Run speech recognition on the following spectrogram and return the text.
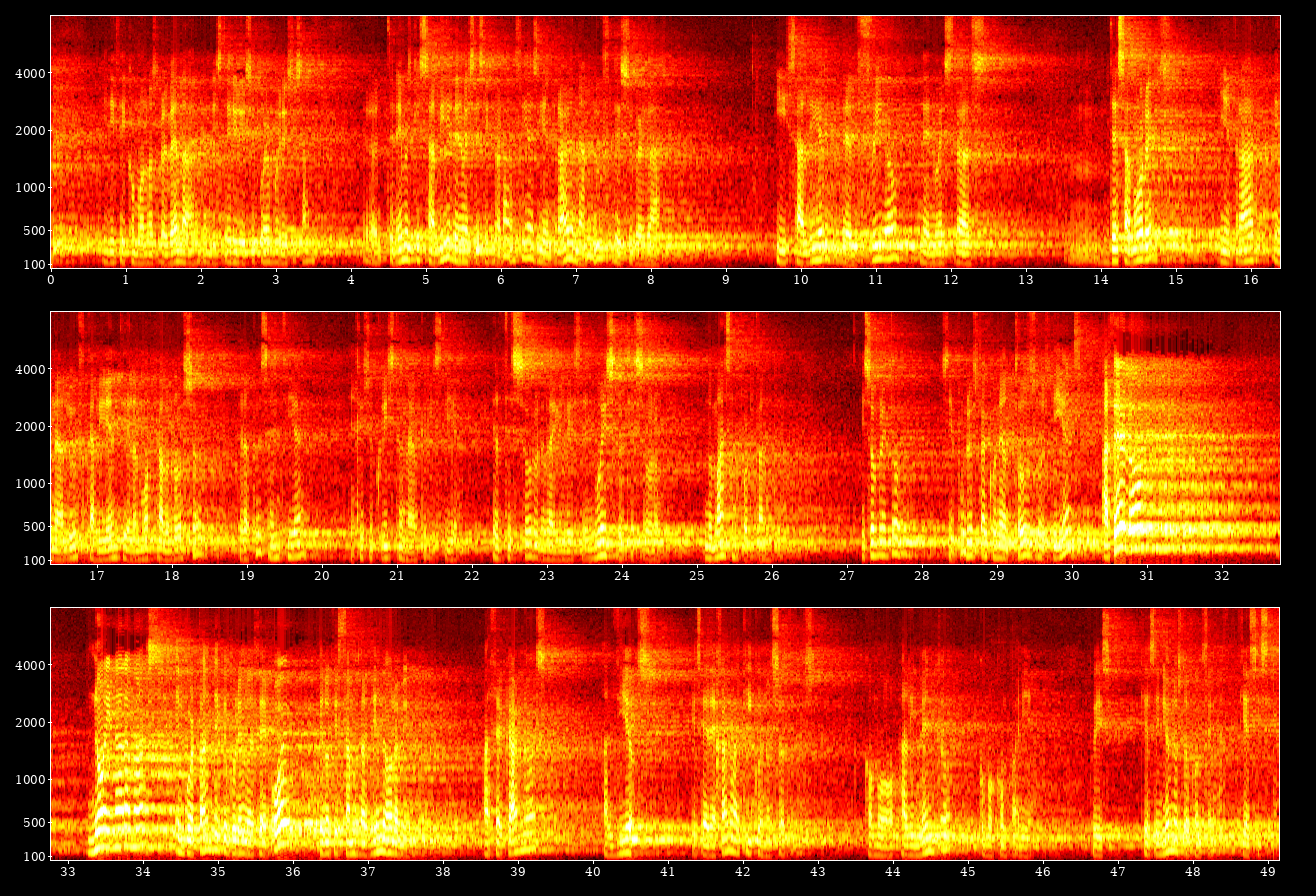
Y dice, como nos revela el misterio de su cuerpo y de su sangre. Pero tenemos que salir de nuestras ignorancias y entrar en la luz de su verdad. Y salir del frío de nuestros mm, desamores y entrar en la luz caliente y el amor caluroso de la presencia de Jesucristo en la Eucaristía, el tesoro de la Iglesia, nuestro tesoro, lo más importante. Y sobre todo, si puedo estar con Él todos los días, hacerlo no hay nada más importante que podemos hacer hoy de lo que estamos haciendo ahora mismo. Acercarnos al Dios que se ha dejado aquí con nosotros como alimento, como compañía. Pues que el Señor nos lo conceda, que así sea.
